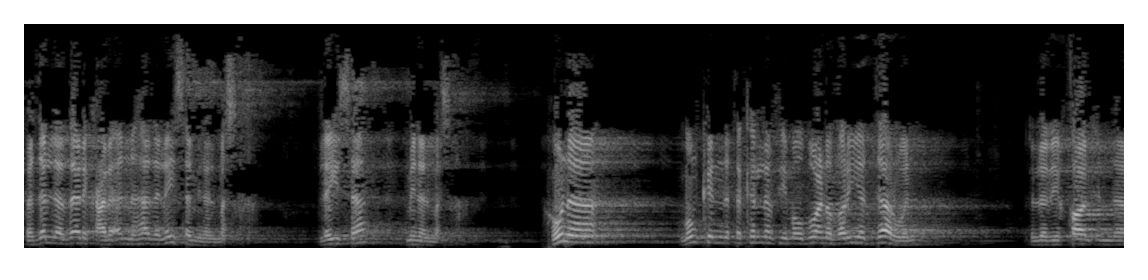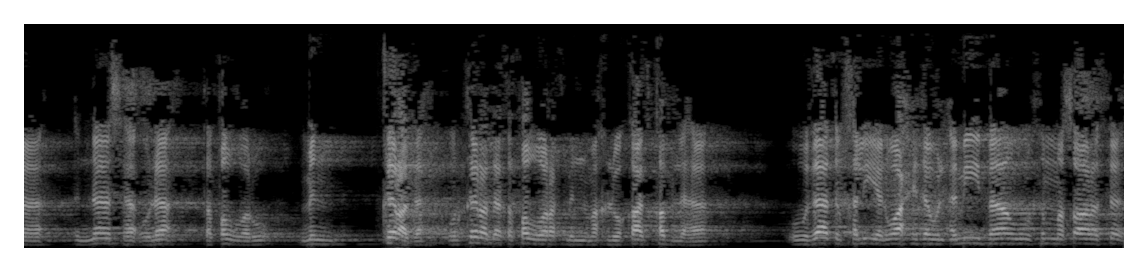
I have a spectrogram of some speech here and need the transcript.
فدل ذلك على أن هذا ليس من المسخ. ليس من المسخ. هنا ممكن نتكلم في موضوع نظرية داروين الذي قال إن الناس هؤلاء تطوروا من قردة والقردة تطورت من مخلوقات قبلها وذات الخلية الواحدة والاميبا ثم صارت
